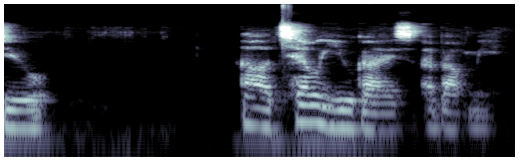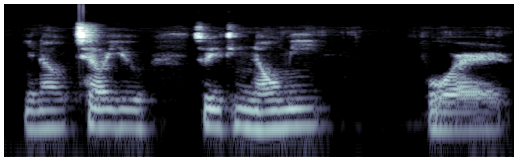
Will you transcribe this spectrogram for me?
to uh, tell you guys about me. You know, tell you so you can know me for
